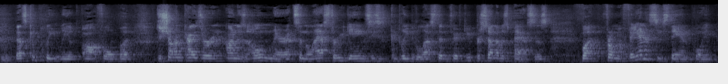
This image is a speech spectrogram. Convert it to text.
Hmm. That's completely awful. But DeShone Kizer, on his own merits, in the last three games, he's completed less than 50% of his passes. But from a fantasy standpoint,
